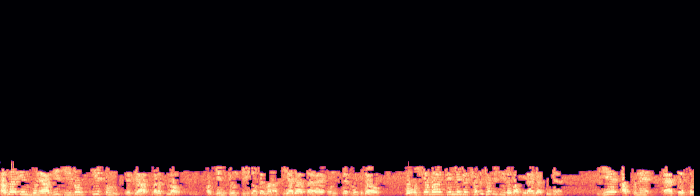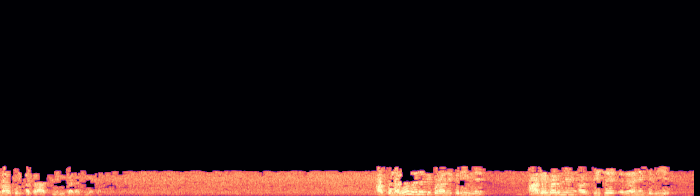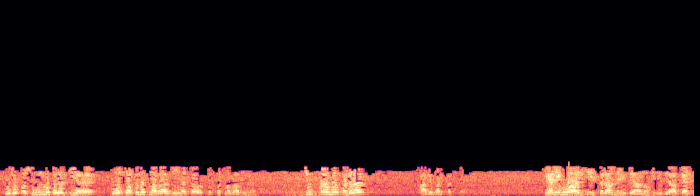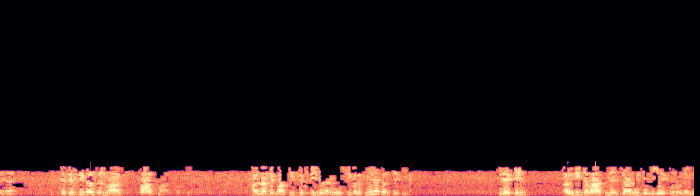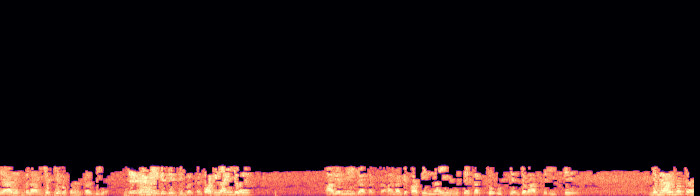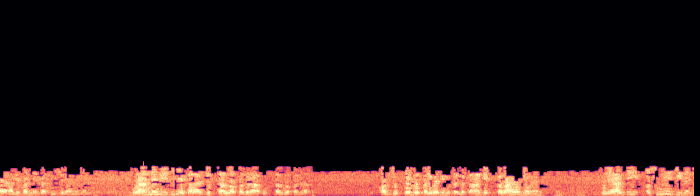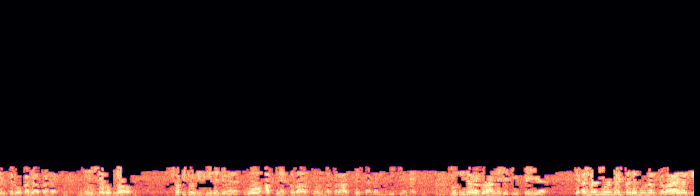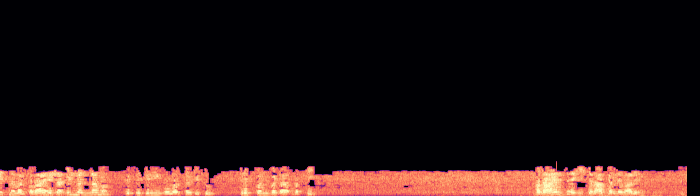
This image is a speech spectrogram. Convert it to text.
اگر ان بنیادی چیزوں کی تم احتیاط برت لاؤ اور جن چیزوں سے منع کیا جاتا ہے، ان سے رک جاؤ، تو اس کے بعد پھر یہ جو چھوٹی چھوٹی چیزیں باقی رہ جاتی ہیں یہ اپنے ایسے تباہ کن اثرات نہیں پیدا کیا کرتے آپ کو معلوم ہے نا کہ قرآن کریم نے آگے بڑھنے اور پیچھے رہنے کے لیے وہ جو اصول مقرر کیا ہے، وہ سپلت موازینہ کا اور سپت موازینہ کا جھکتا ہوا پلڑا آگے بڑھ سکتا ہے۔ یعنی وہ آج کی اصطلاح میں امتحانوں کی جسے آپ کہتے ہیں کہ fifty percent marks pass marks ہوتے ہیں۔ حالانکہ باقی ففٹی جو ہے وہ اس کی غلطیاں ہیں پرچے کی۔ لیکن اگلی جماعت میں جانے کے لیے انہوں نے معیار صلاحیت یہ مقرر کر دیا ففٹی پرسینٹ فورٹی نائن جو ہے، آگے نہیں جا سکتا۔ حالانکہ فورٹی نائن حصے تک تو اس کے جواب صحیح تھے۔ یہ معیار ہوتا ہے آگے بڑھنے کا، پیچھے رہنے کا۔ قرآن نے بھی اسی لیے کہا، جھکتا ہوا پگڑا، اٹھتا ہوا پگڑا۔ اور جھکتے ہوئے پلڑے کے متعلق کہا کہ قواعد جو ہیں، بنیادی اصولی چیزیں جن سے روکا جاتا ہے، ان سے رک جاؤ۔ چھوٹی چھوٹی چیزیں جو ہیں، وہ اپنے تباہ کن اثرات سے پیدا نہیں کیا کرتی دوسری جگہ قرآن نے یہ چیز کہی ہے کہ اللہ جب قبائر اس میں ول فوائد fifty three over thirty two ترپن بٹا بتیس قبائل سے اجتناب کرنے والے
